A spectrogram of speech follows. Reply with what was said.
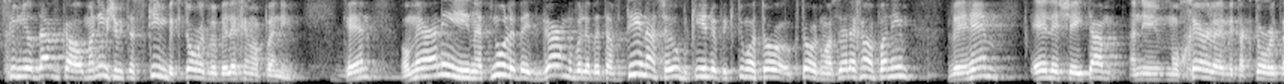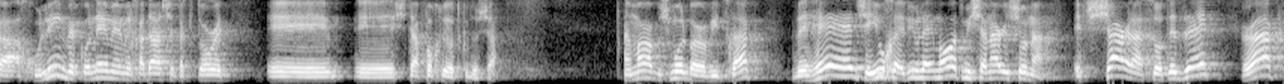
צריכים להיות דווקא האומנים שמתעסקים בקטורת ובלחם הפנים. כן? אומר אני, נתנו לבית גרמו ולבית אבטינס שהיו בקיאים בפקטום הקטורת ומעשה לחם הפנים, והם אלה שאיתם אני מוכר להם את הקטורת החולין וקונה מהם מחדש את הקטורת אה, אה, שתהפוך להיות קדושה. אמר רבי שמואל בר רבי יצחק, והן שיהיו חייבים לאמהות משנה ראשונה. אפשר לעשות את זה רק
